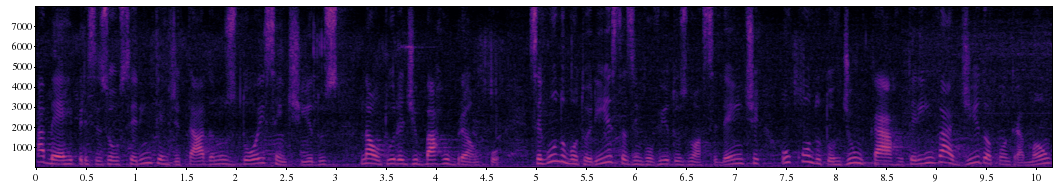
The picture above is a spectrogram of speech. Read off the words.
A BR precisou ser interditada nos dois sentidos, na altura de Barro Branco. Segundo motoristas envolvidos no acidente, o condutor de um carro teria invadido a contramão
